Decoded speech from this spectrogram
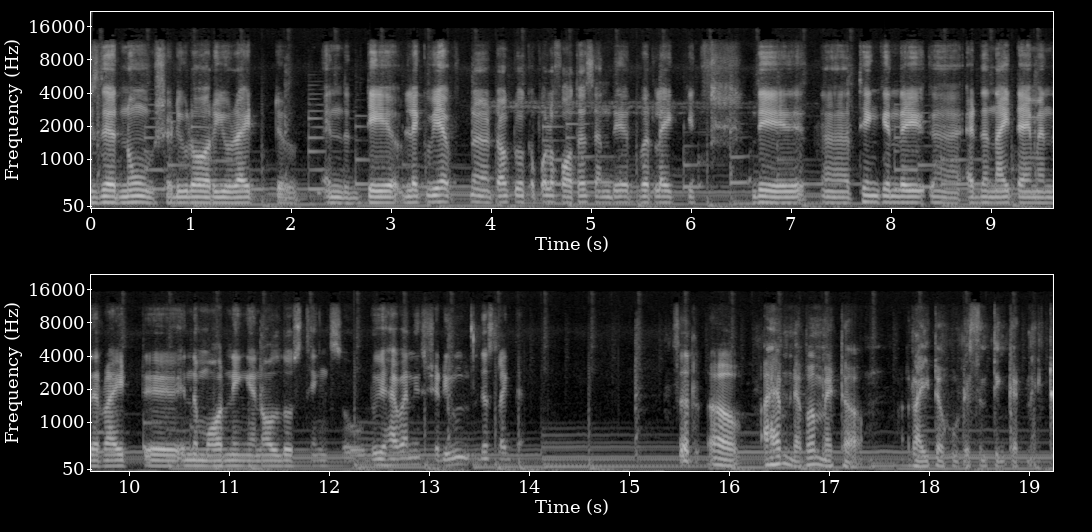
is there no schedule or you write uh, in the day? Like we have uh, talked to a couple of authors and they were like they uh, think in the uh, at the night time and they write in the morning and all those things. So do you have any schedule just like that sir uh, i have never met a writer who doesn't think at night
